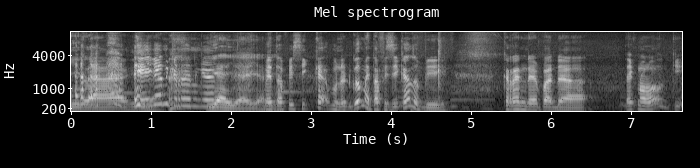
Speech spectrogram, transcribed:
Gila. Iya kan keren kan? Iya iya iya. iya. Metafisika menurut gue metafisika lebih keren daripada teknologi.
